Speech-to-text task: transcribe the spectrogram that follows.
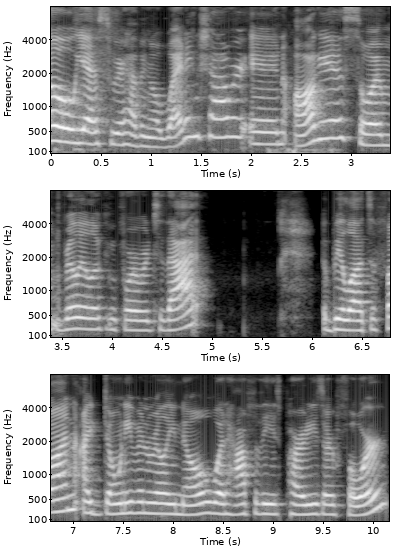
Oh, yes, we're having a wedding shower in August, so I'm really looking forward to that. It'll be lots of fun. I don't even really know what half of these parties are for.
